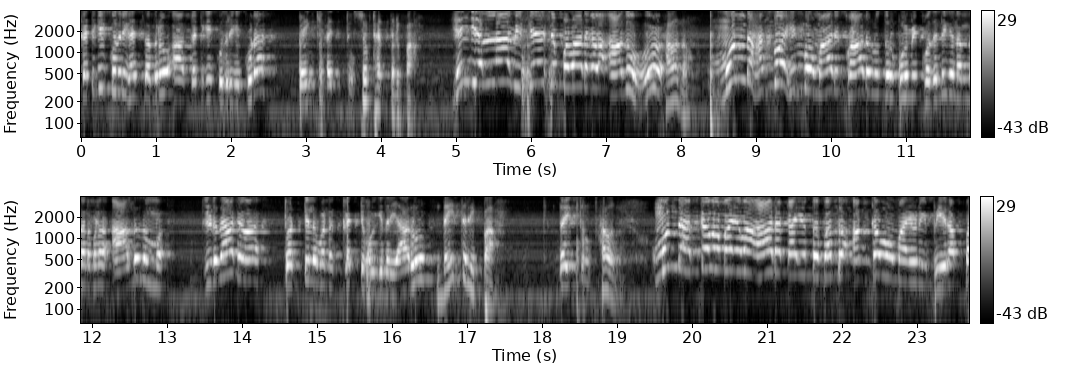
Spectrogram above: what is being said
ಕಟ್ಟಿಗೆ ಕುದುರೆಗೆ ಹಚ್ಚಂದ್ರು ಆ ಕಟ್ಟಿಗೆ ಕುದುರೆಗೆ ಕೂಡ ಬೆಂಕಿ ಹತ್ತು ಸುಟ್ಟ ಹತ್ತರಿಪ್ಪ. ಹಿಂಗೆ ಎಲ್ಲಾ ವಿಶೇಷ ಪವಾಡಗಳ ಅದು ಹೌದು. ಮುಂದ ಹಂಗೋ ಹಿಂಗೋ ಮಾಡಿ ಕಾಡು ರುದ್ರ ಭೂಮಿ ಕೊದಲಿಗೆ ನಂದನ ಮಾಡ ಆಲದ ಗಿಡದಾಗ ತೊಟ್ಟಿಲವನ್ನು ಕಟ್ಟಿ ಹೋಗಿದ್ರು ಯಾರು? ದೈತರಿಪ್ಪ. ದೈತ್ರು. ಹೌದು. ಮುಂದೆ ಅಕ್ಕವ ಮಾಯವ ಆಡ ಕಾಯುತ್ತ ಬಂದು ಅಕ್ಕವ ಮಾಯವನಿಗೆ ಬೀರಪ್ಪ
